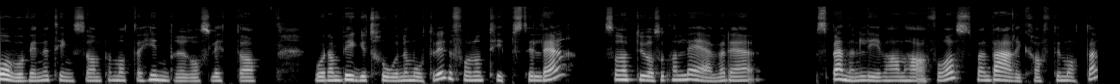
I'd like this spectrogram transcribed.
overvinne ting som på en måte hindrer oss litt, og hvordan bygge troen og motet ditt. Du får noen tips til det, sånn at du også kan leve det spennende livet han har for oss, på en bærekraftig måte,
